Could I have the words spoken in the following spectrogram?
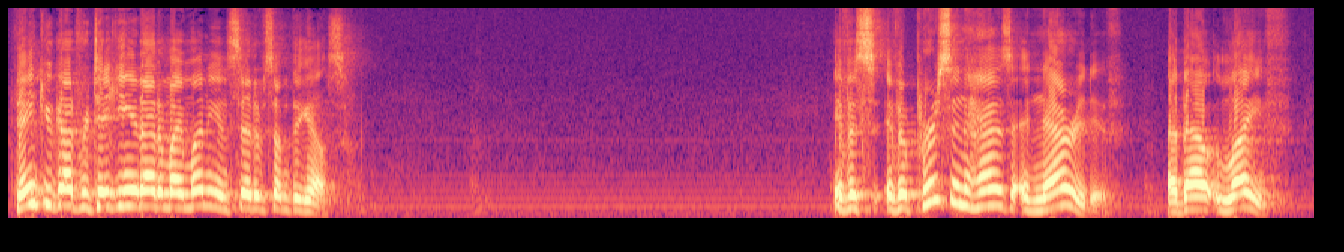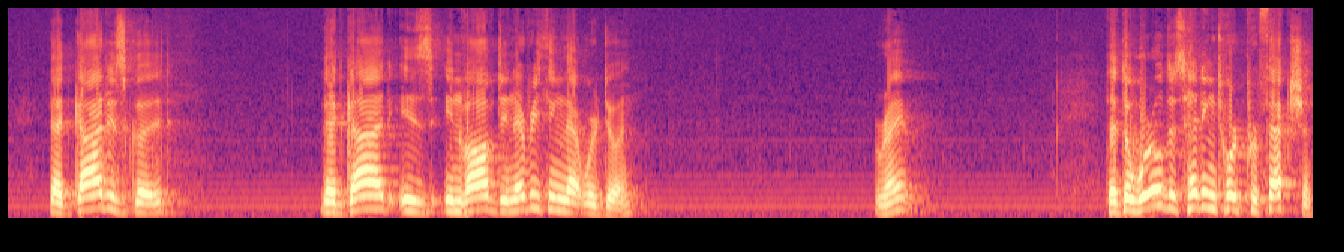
Thank you, God, for taking it out of my money instead of something else. If a, if a person has a narrative about life that God is good, that God is involved in everything that we're doing, right? That the world is heading toward perfection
